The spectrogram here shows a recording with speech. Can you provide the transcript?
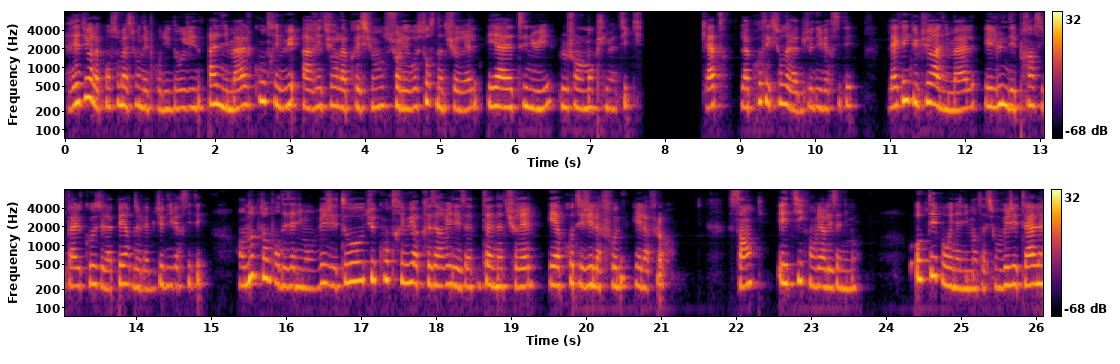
Réduire la consommation des produits d'origine animale contribue à réduire la pression sur les ressources naturelles et à atténuer le changement climatique. 4. La protection de la biodiversité. L'agriculture animale est l'une des principales causes de la perte de la biodiversité. En optant pour des aliments végétaux, tu contribues à préserver les habitats naturels et à protéger la faune et la flore. 5. Éthique envers les animaux. Opter pour une alimentation végétale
